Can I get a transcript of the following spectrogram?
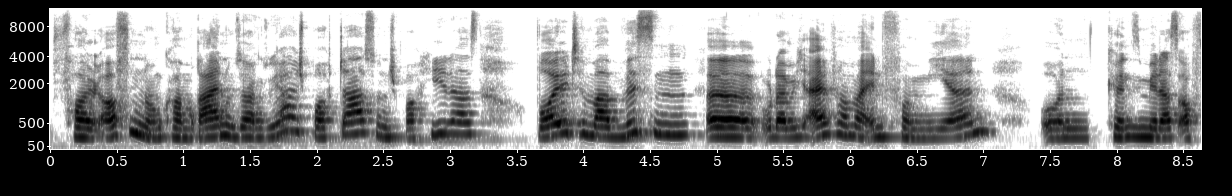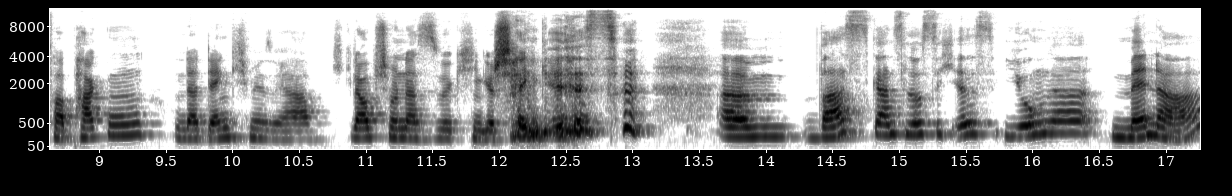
voll offen und kommen rein und sagen so, ja, ich brauche das und ich brauche hier das. Wollte mal wissen äh, oder mich einfach mal informieren und können Sie mir das auch verpacken? Und da denke ich mir so, ja, ich glaube schon, dass es wirklich ein Geschenk ist. Ähm, was ganz lustig ist, junge Männer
